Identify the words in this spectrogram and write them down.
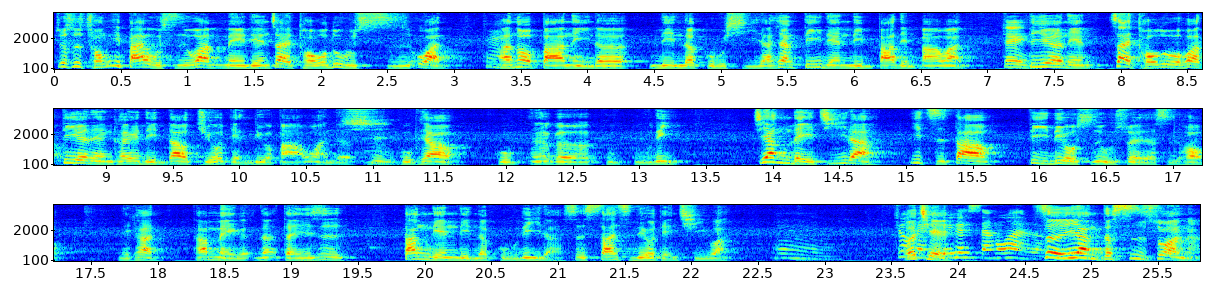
就是从一百五十万每年再投入十万，然后把你的领的股息啊，像第一年领八点八万，对，第二年再投入的话，第二年可以领到九点六八万的股票。股那个股股利，这样累积啦，一直到第六十五岁的时候，你看他每个那等于是当年领的股利啦，是三十六点七万，嗯，就每个月三万了。这样的试算啊，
